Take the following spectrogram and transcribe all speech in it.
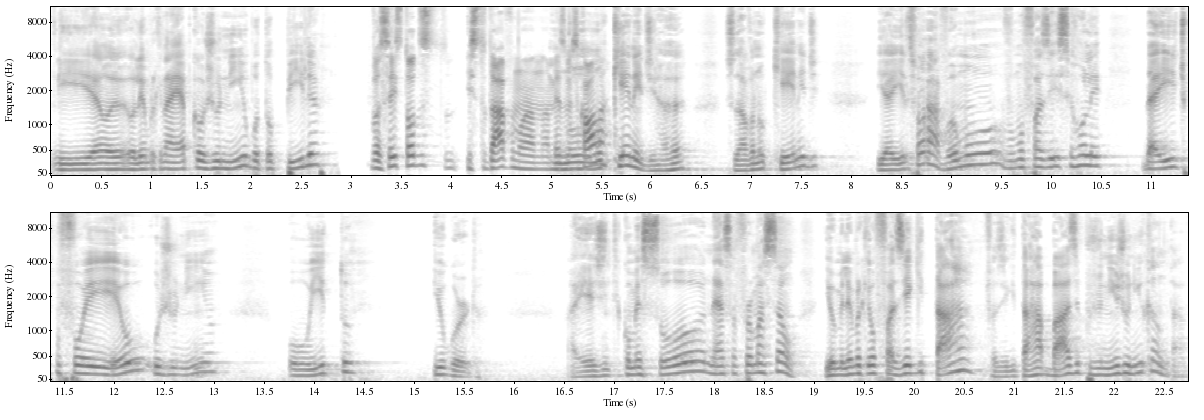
E eu, eu lembro que na época o Juninho botou pilha Vocês todos estu- estudavam na, na mesma no, escola? No Kennedy, aham. Estudava no Kennedy. E aí eles falaram, ah, vamos, vamos fazer esse rolê. Daí, tipo, foi eu, o Juninho, o Ito e o Gordo. Aí a gente começou nessa formação. E eu me lembro que eu fazia guitarra, fazia guitarra base pro Juninho, e o Juninho cantava.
